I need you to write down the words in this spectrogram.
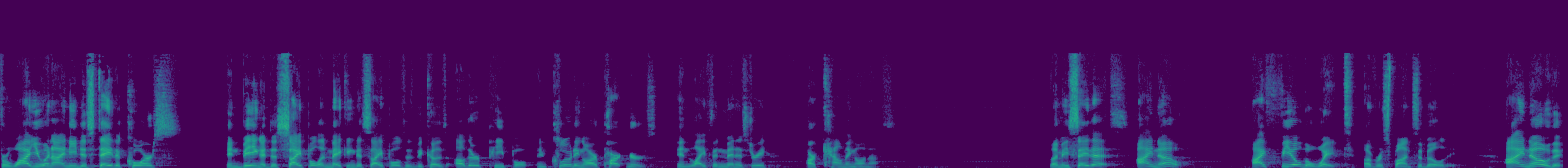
for why you and I need to stay the course in being a disciple and making disciples is because other people, including our partners in life and ministry, are counting on us. Let me say this I know, I feel the weight of responsibility. I know that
